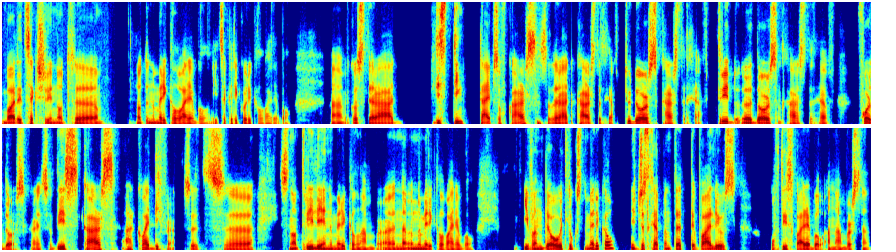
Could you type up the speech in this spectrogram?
but it's actually not uh, not a numerical variable. It's a categorical variable uh, because there are distinct types of cars. So there are cars that have two doors, cars that have three uh, doors, and cars that have four doors, right? So these cars are quite different. So it's uh, it's not really a numerical number, a numerical variable. Even though it looks numerical, it just happened that the values of this variable are numbers. And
